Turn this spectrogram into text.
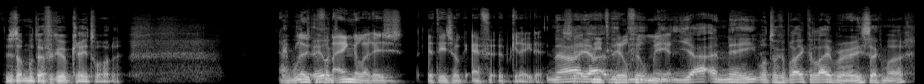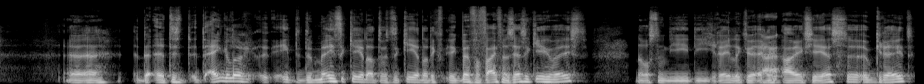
Dus dat moet even geupgrade worden. het moet leuke van Angular is, het is ook even upgraden. Nou Dus ja, niet heel veel meer. Ja en nee, want we gebruiken libraries, zeg maar. Eh, de- het is het ik- De meeste keer dat we de keer dat ik ik ben van vijf naar zes een keer geweest. Dat was toen die die redelijke Ja. RxJS eh, upgrade.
